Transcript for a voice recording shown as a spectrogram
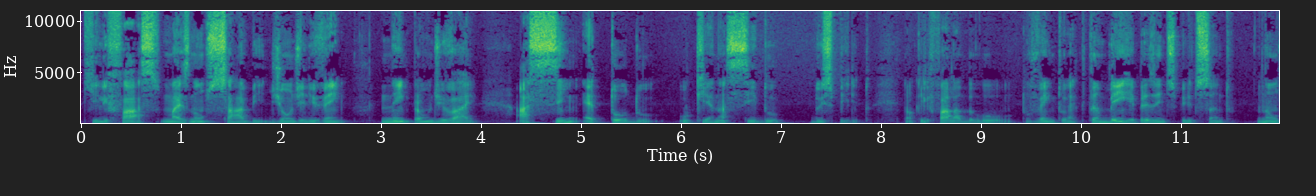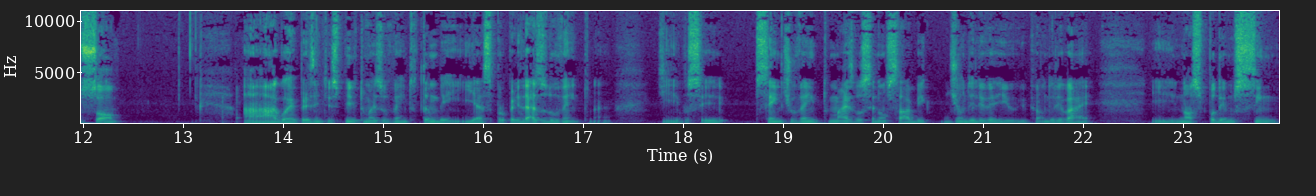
que ele faz, mas não sabe de onde ele vem, nem para onde vai. Assim é todo o que é nascido do Espírito. Então aqui ele fala do, do vento, né, que também representa o Espírito Santo, não só a água representa o Espírito, mas o vento também. E as propriedades do vento, né, que você sente o vento, mas você não sabe de onde ele veio e para onde ele vai. E nós podemos sim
